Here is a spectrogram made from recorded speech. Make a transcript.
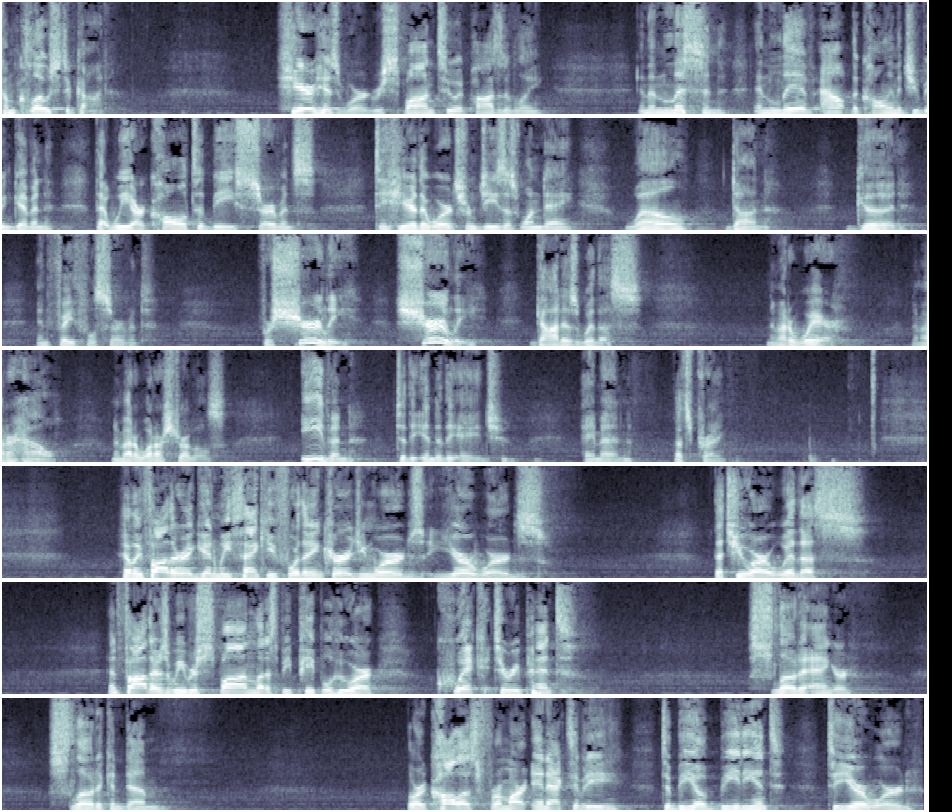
Come close to God. Hear his word, respond to it positively, and then listen and live out the calling that you've been given that we are called to be servants to hear the words from Jesus one day Well done, good and faithful servant. For surely, surely God is with us, no matter where, no matter how, no matter what our struggles, even to the end of the age. Amen. Let's pray. Heavenly Father, again, we thank you for the encouraging words, your words, that you are with us. And Father, as we respond, let us be people who are quick to repent, slow to anger, slow to condemn. Lord, call us from our inactivity to be obedient to your word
